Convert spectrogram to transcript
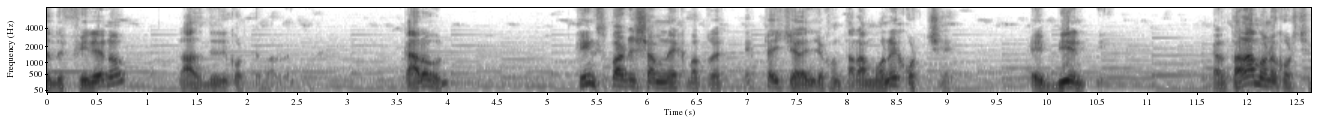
যদি ফিরেনও, রাজনীতি করতে পারবেন কারণ, কিংস পার্টির সামনে একমাত্র একটাই চ্যালেঞ্জ এখন তারা মনে করছে এই বিএনপি, কারণ তারা মনে করছে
